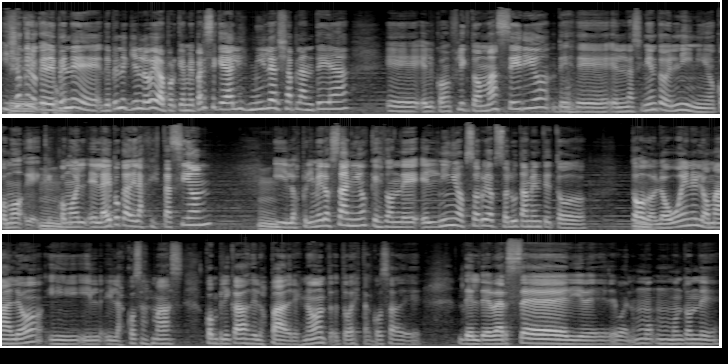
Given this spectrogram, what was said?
y yo este, creo que depende, depende de quién lo vea, porque me parece que Alice Miller ya plantea eh, el conflicto más serio desde el nacimiento del niño, como, eh, mm. como en la época de la gestación Mm. y los primeros años, que es donde el niño absorbe absolutamente todo. Todo, mm. lo bueno y lo malo y, las cosas más complicadas de los padres, ¿no? toda esta cosa de, del deber ser y de, bueno, un, montón de,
